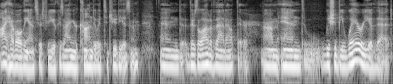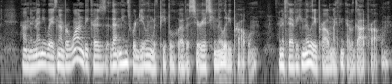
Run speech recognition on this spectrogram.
I have all the answers for you because I'm your conduit to Judaism. And there's a lot of that out there. Um, and we should be wary of that um, in many ways. Number one, because that means we're dealing with people who have a serious humility problem. And if they have a humility problem, I think they have a God problem.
